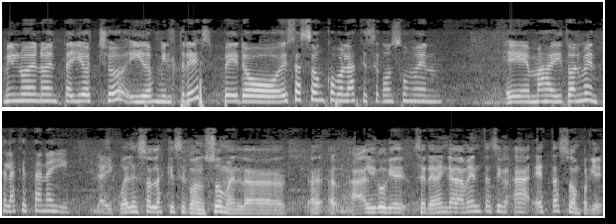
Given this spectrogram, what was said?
1998 y 2003, pero esas son como las que se consumen eh, más habitualmente, las que están allí. Ya, ¿Y cuáles son las que se consumen? La- a- a- algo que se te venga a la mente, así, ah, estas son, porque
